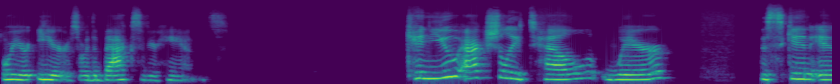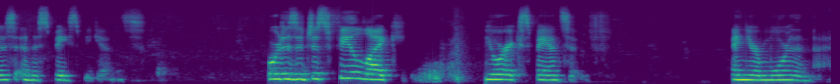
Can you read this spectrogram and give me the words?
or your ears or the backs of your hands. Can you actually tell where the skin is and the space begins? Or does it just feel like you're expansive and you're more than that?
